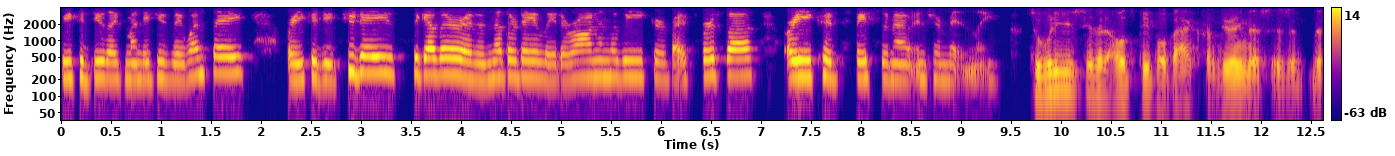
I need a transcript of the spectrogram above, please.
You could do like Monday, Tuesday, Wednesday, or you could do two days together and another day later on in the week, or vice versa. Or you could space them out intermittently. So what do you see that holds people back from doing this? Is it the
